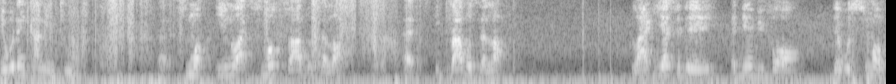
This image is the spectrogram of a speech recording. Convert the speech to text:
it wouldn't come into uh, smoke. You know, smoke travels a lot. Uh, it travels a lot. Like yesterday, a day before, there was smoke.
